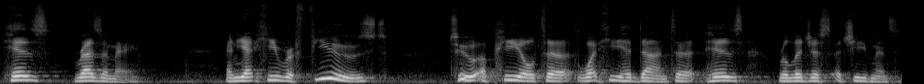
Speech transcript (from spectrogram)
his resume. And yet he refused to appeal to what he had done, to his religious achievements.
